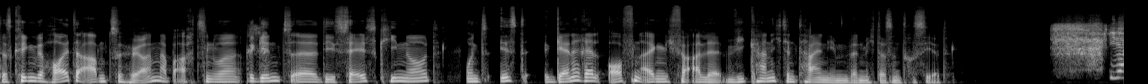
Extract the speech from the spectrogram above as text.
Das kriegen wir heute Abend zu hören. Ab 18 Uhr beginnt äh, die Sales Keynote und ist generell offen eigentlich für alle. Wie kann ich denn teilnehmen, wenn mich das interessiert? Ja,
